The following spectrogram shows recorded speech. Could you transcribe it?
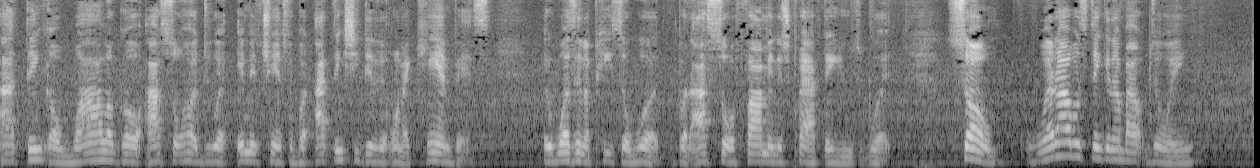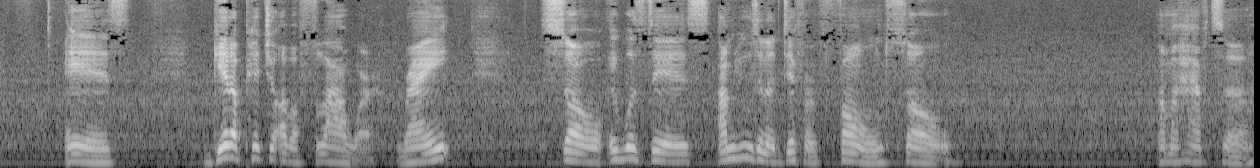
I think a while ago I saw her do an image transfer, but I think she did it on a canvas. It wasn't a piece of wood, but I saw Five Minutes Craft, they use wood. So, what I was thinking about doing is get a picture of a flower, right? So, it was this, I'm using a different phone, so I'm going to have to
